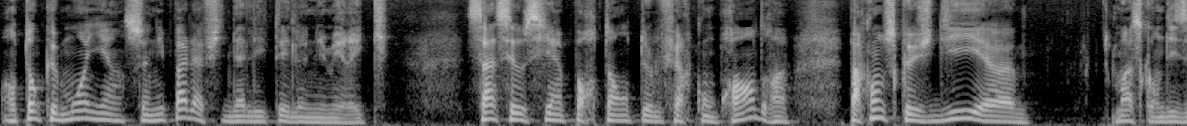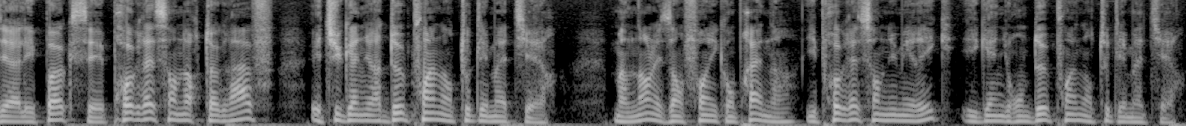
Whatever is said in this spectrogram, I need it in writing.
en tant que moyen. Ce n'est pas la finalité, le numérique. Ça, c'est aussi important de le faire comprendre. Par contre, ce que je dis, euh, moi, ce qu'on disait à l'époque, c'est progresse en orthographe et tu gagneras deux points dans toutes les matières. Maintenant, les enfants, ils comprennent. Hein. Ils progressent en numérique, ils gagneront deux points dans toutes les matières.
